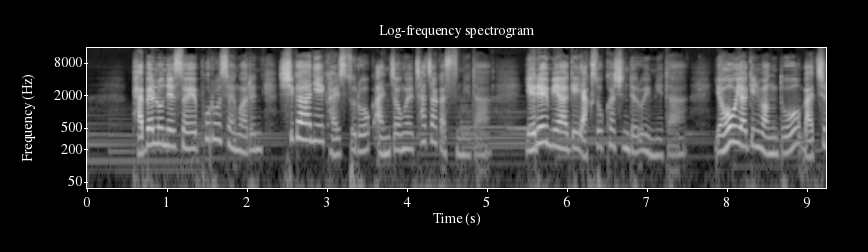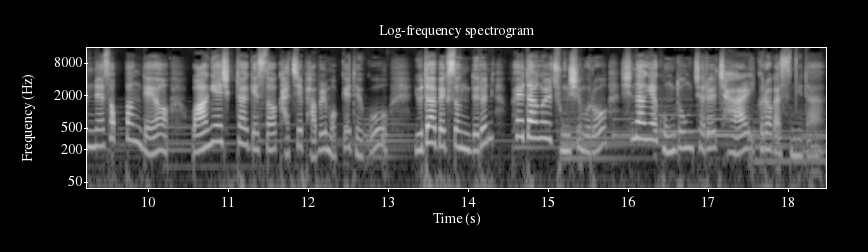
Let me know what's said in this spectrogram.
바벨론에서의 포로 생활은 시간이 갈수록 안정을 찾아갔습니다. 예레미야에게 약속하신 대로입니다. 여호야긴 왕도 마침내 석방되어 왕의 식탁에서 같이 밥을 먹게 되고 유다 백성들은 회당을 중심으로 신앙의 공동체를 잘 이끌어갔습니다.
